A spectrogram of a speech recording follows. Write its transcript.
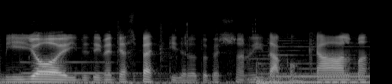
migliori determinati aspetti della tua personalità con calma,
